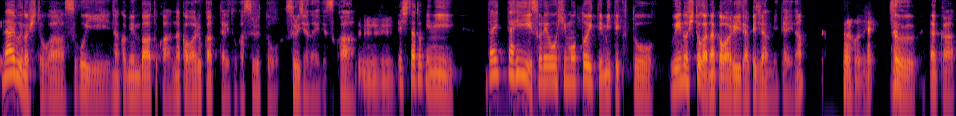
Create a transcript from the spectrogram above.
内部の人がすごいなんかメンバーとか仲悪かったりとかすると、するじゃないですか。うんうん。でしたときに、大体それを紐解いて見ていくと、上の人が仲悪いだけじゃんみたいな。なるほどね。そう、なんか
